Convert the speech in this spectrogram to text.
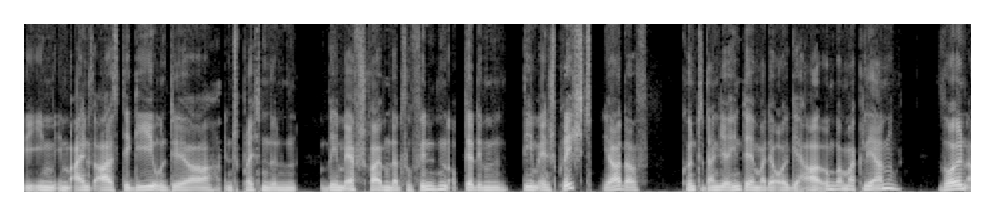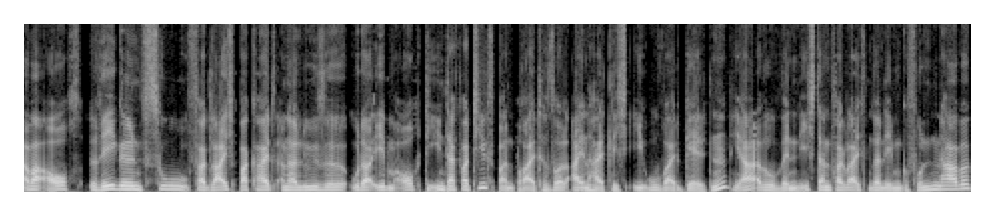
wie im, im 1 ASDG und der entsprechenden BMF-Schreiben dazu finden, ob der dem, dem entspricht. Ja, das könnte dann ja hinterher mal der EuGH irgendwann mal klären sollen aber auch Regeln zu Vergleichbarkeitsanalyse oder eben auch die Interquartilsbandbreite soll einheitlich EU-weit gelten. Ja, also wenn ich dann Vergleichsunternehmen gefunden habe,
